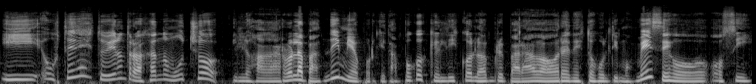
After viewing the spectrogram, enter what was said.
Y ustedes estuvieron trabajando mucho y los agarró la pandemia, porque tampoco es que el disco lo han preparado ahora en estos últimos meses, ¿o, o sí?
